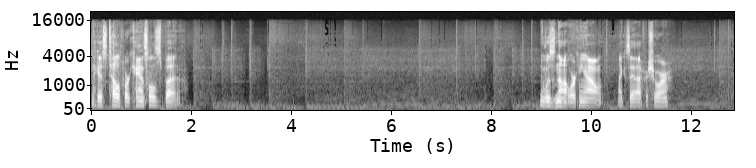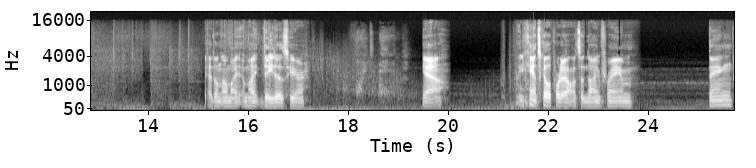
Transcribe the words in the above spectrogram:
I guess teleport cancels, but it was not working out. I can say that for sure. I don't know my my data's here. Yeah. You can't teleport out. That's a nine frame thing.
